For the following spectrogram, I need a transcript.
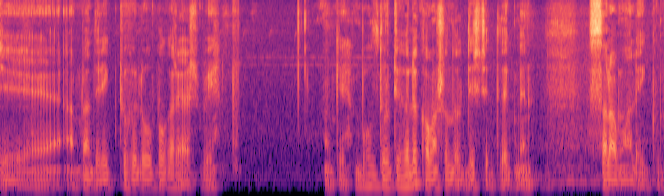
যে আপনাদের একটু হলেও উপকারে আসবে। ওকে, ভুল ত্রুটি হলে ক্ষমা সুন্দর দৃষ্টিতে দেখবেন। আসসালামু আলাইকুম।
